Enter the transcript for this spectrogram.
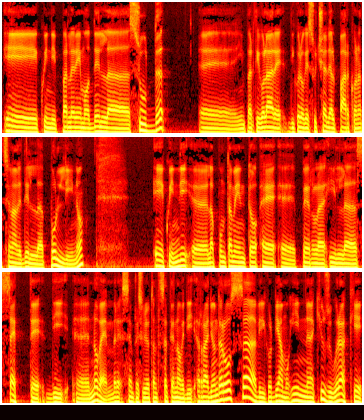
e quindi parleremo del sud eh, in particolare di quello che succede al Parco Nazionale del Pollino. E quindi eh, l'appuntamento è eh, per il 7 7 di eh, novembre sempre sugli 87.9 di Radio Onda Rossa. Vi ricordiamo in chiusura che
